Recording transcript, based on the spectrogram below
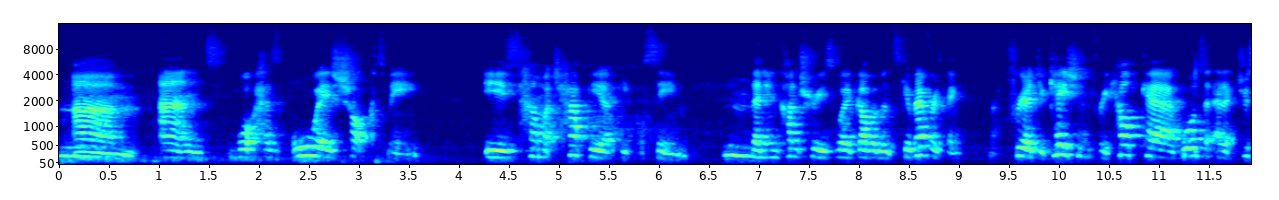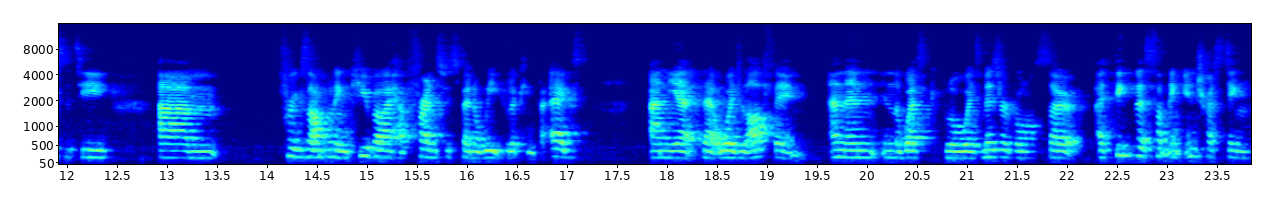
Mm. Um, and what has always shocked me is how much happier people seem Mm. than in countries where governments give everything like free education, free healthcare, water, electricity. Um, for example, in Cuba, I have friends who spend a week looking for eggs, and yet they're always laughing. And then in the West, people are always miserable. So I think there's something interesting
